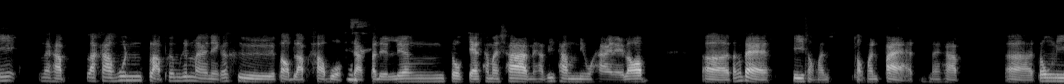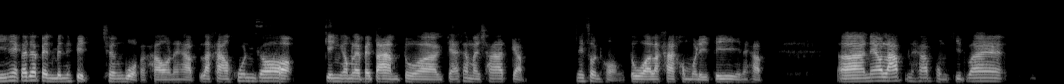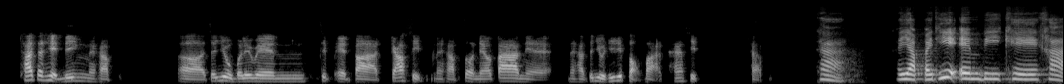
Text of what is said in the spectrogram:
นะครับราคาหุ้นปรับเพิ่มขึ้นมาเนี่ยก็คือตอบรับข่าวบวกจากประเด็นเรื่องตัวแก๊สธรรมชาตินะครับ ที่ทำ new high ในรอบเอ่อตั้งแต่ปี 2000 2008 นะครับเอ่อตรงนี้เนี่ยก็จะเป็น benefit เชิงบวกกับเขานะครับ ราคาหุ้นก็กินกำไรไปตามตัวแก๊สธรรมชาติกับในส่วนของตัวราคา commodity นะครับแนวรับนะครับ ผมคิดว่าถ้าจะ trading นะครับจะอยู่บริเวณ 11 บาท 90 นะครับ ส่วนแนวต้านเนี่ยนะครับ จะอยู่ที่ 12 บาท 50 ครับ ค่ะ ขยับไปที่ MBK ค่ะ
